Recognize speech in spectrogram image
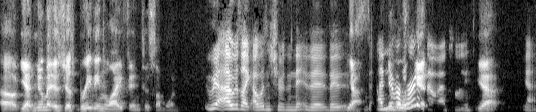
uh, yeah, pneuma is just breathing life into someone. Yeah, I was like, I wasn't sure the the, the yeah. I've never heard it though, actually. Yeah, yeah.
